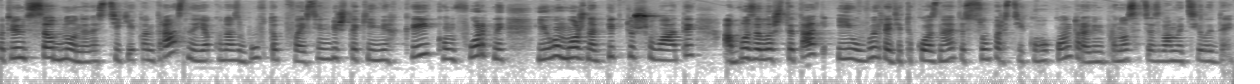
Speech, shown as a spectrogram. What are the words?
От він все одно не настільки контрастний, як у нас був Face. Він більш такий м'який, комфортний, його можна підтушувати або залишити так, і у вигляді такого, знаєте, суперстійкого контура він проноситься з вами цілий день.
